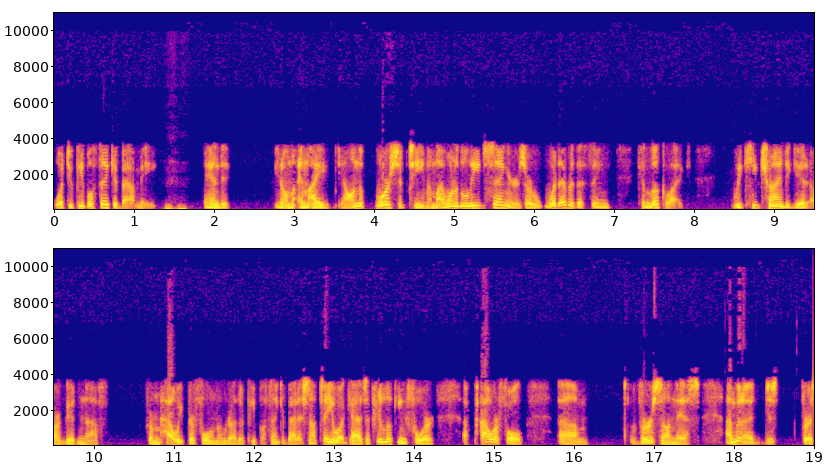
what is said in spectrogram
What do people think about me? Mm-hmm. And, you know, am I you know, on the worship team? Am I one of the lead singers or whatever the thing can look like? We keep trying to get our good enough from how we perform and what other people think about us. And I'll tell you what, guys, if you're looking for a powerful, um, verse on this, I'm going to just for a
